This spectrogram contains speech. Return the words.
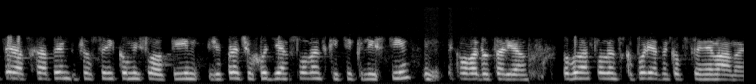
Teraz chápem, čo si Riko myslel tým, že prečo chodia slovenskí cyklisti do Taliansku, lebo na Slovensku poriadne kopce nemáme.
